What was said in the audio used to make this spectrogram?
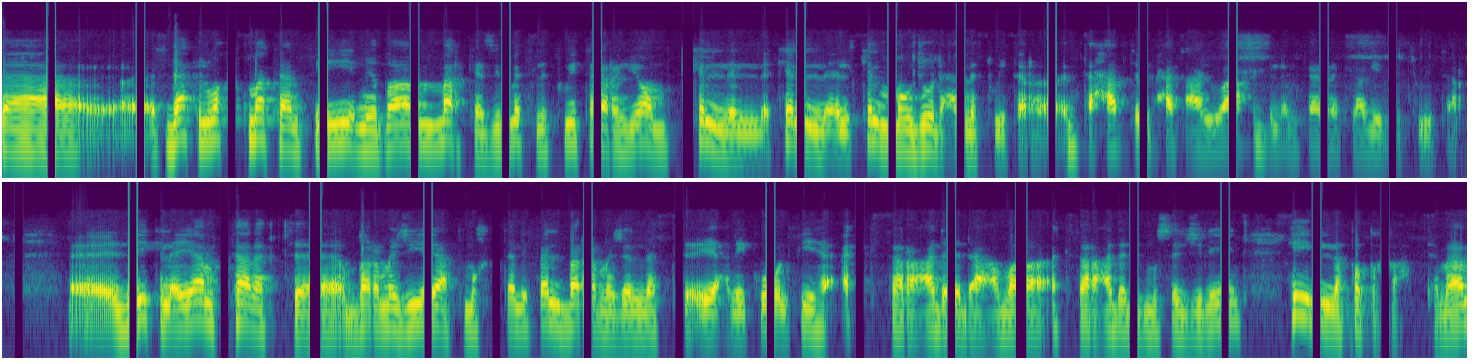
ففي ذاك الوقت ما كان في نظام مركزي مثل تويتر اليوم. كل الكل الكل موجود على تويتر. انت حاب تبحث عن الواحد بالامكان تلاقيه بتويتر. ذيك الأيام كانت برمجيات مختلفة. البرمجة التي يعني يكون فيها أكثر عدد أعضاء أكثر عدد مسجلين هي اللي تطغى تمام؟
